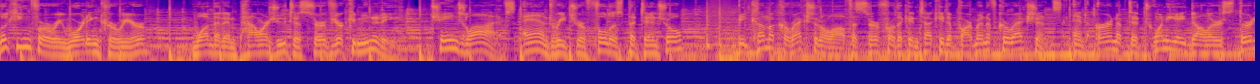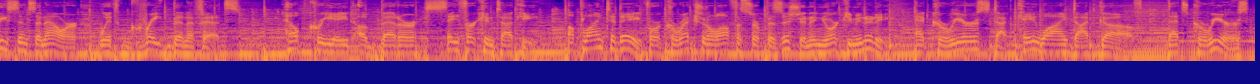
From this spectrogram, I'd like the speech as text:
Looking for a rewarding career? One that empowers you to serve your community, change lives, and reach your fullest potential? Become a correctional officer for the Kentucky Department of Corrections and earn up to $28.30 an hour with great benefits. Help create a better, safer Kentucky. Apply today for a correctional officer position in your community at careers.ky.gov. That's careers.ky.gov.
